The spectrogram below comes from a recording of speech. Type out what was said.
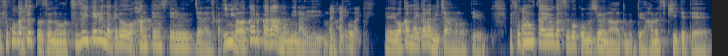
い、そこがちょっとその続いてるんだけど、反転してるじゃないですか、意味が分かるからもう見ないものと、はいはいはい、えー、分かんないから見ちゃうものっていう、そこの対応がすごく面白いなと思って話聞いてて、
